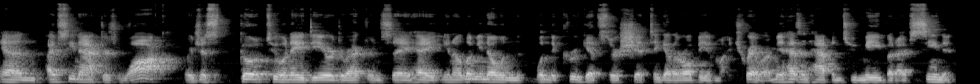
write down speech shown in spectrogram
And I've seen actors walk or just go to an AD or director and say, "Hey, you know, let me know when when the crew gets their shit together. I'll be in my trailer." I mean, it hasn't happened to me, but I've seen it,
